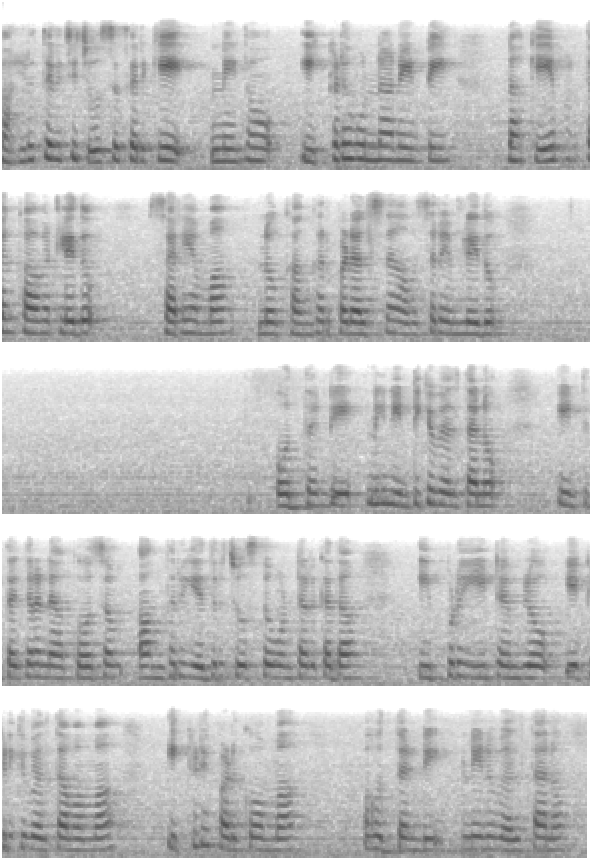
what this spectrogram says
కళ్ళు తెరిచి చూసేసరికి నేను ఇక్కడ ఉన్నానేంటి? నాకేం అర్థం కావట్లేదు. సరే అమ్మా నువ్వు కంగారు పడాల్సిన అవసరం ఏం లేదు. వద్దండి నేను ఇంటికి వెళ్తాను. ఇంటి దగ్గర నా కోసం అందరూ ఎదురు చూస్తూ ఉంటారు కదా. ఇప్పుడు ఈ టైంలో ఎక్కడికి వెళ్తావమ్మా? ఇక్కడే పడుకో అమ్మా. వద్దండి నేను వెళ్తాను.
